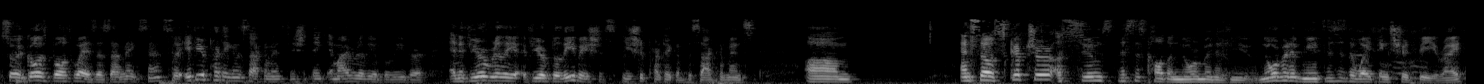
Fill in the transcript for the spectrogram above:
so it goes both ways. Does that make sense? So if you're partaking of the sacraments, you should think, "Am I really a believer?" And if you're really, if you're a believer, you should you should partake of the sacraments. Um, and so Scripture assumes this is called a normative view. Normative means this is the way things should be, right?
